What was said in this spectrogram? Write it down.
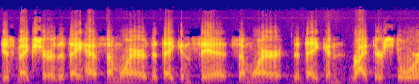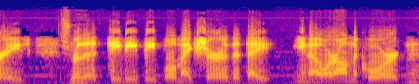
just make sure that they have somewhere that they can sit, somewhere that they can write their stories. Sure. For the TV people, make sure that they, you know, are on the court and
